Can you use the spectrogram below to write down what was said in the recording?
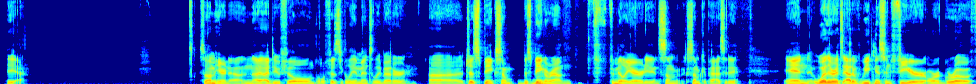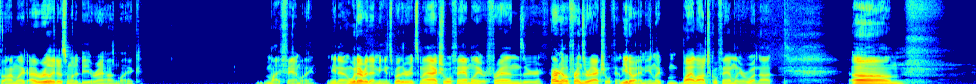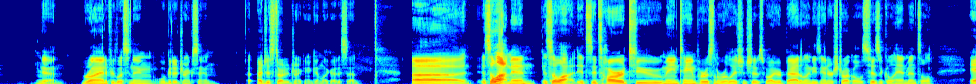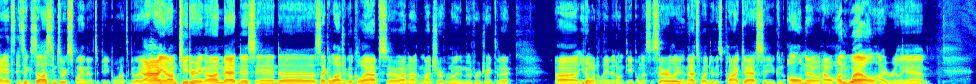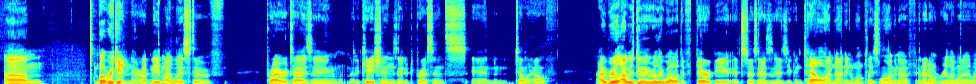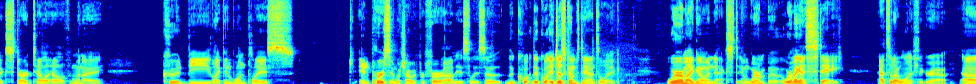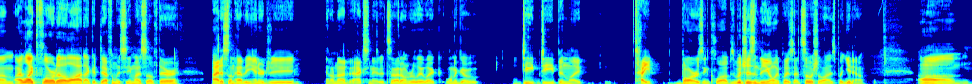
yeah. So I'm here now, and I, I, do feel a little physically and mentally better. Uh, just being some, just being around familiarity in some some capacity, and whether it's out of weakness and fear or growth, I'm like, I really just want to be around like my family, you know, whatever that means, whether it's my actual family or friends or, or no, friends or actual family, you know what I mean, like biological family or whatnot. Um, yeah, Ryan, if you're listening, we'll get a drink soon. I just started drinking again, like I just said. Uh, it's a lot, man. It's a lot. It's it's hard to maintain personal relationships while you're battling these inner struggles, physical and mental. And it's it's exhausting to explain that to people. I have to be like, ah, you know, I'm teetering on madness and uh, psychological collapse, so I'm not I'm not sure if I'm really in the mood for a drink today. Uh, you don't want to lay that on people necessarily, and that's why I do this podcast, so you can all know how unwell I really am. Um, but we're getting there. I've made my list of prioritizing medications, antidepressants, and telehealth. I really, I was doing really well with the therapy. It's just as as you can tell, I'm not in one place long enough, and I don't really want to like start telehealth when I could be like in one place in person, which I would prefer, obviously. So the the it just comes down to like, where am I going next, and where where am I going to stay? That's what I want to figure out. Um, I liked Florida a lot. I could definitely see myself there. I just don't have the energy, and I'm not vaccinated, so I don't really like want to go deep, deep in like tight bars and clubs, which isn't the only place I'd socialize, but you know. Um,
